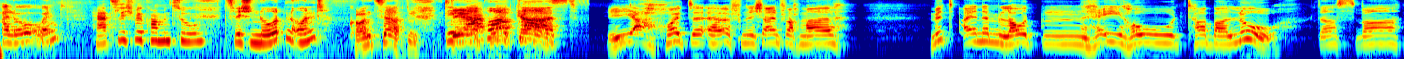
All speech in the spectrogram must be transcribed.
Hallo und Herzlich willkommen zu Zwischen Noten und Konzerten. der, Podcast. Ja, heute eröffne ich einfach mal mit einem lauten Hey Ho Tabalo. Das war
